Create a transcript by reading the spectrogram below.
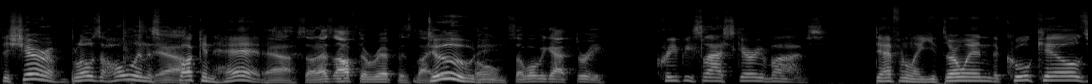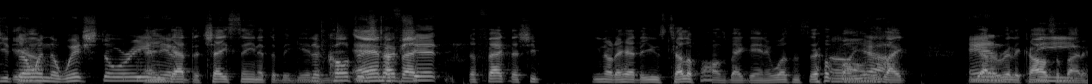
the sheriff blows a hole in his Yeah. fucking head. Yeah, so that's off the rip. Is like, Dude. boom. So what we got three. Creepy slash scary vibes. Definitely, you throw in the cool kills, you throw Yeah. in the witch story, and and, you the, got the chase scene at the beginning. the cultist and the type fact, shit. The fact that she, you know, they had to use telephones back then. It wasn't cell oh, phones. Oh, yeah. It's like you got to really call the- somebody.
